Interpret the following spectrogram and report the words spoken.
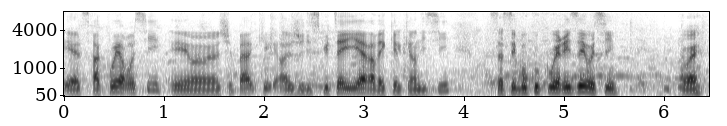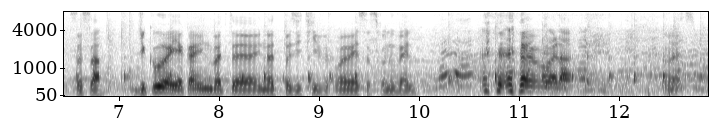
et elle sera queer aussi. Et euh, je sais pas, je discutais hier avec quelqu'un d'ici. Ça s'est beaucoup queerisé aussi. Ouais, c'est ça. Du coup, il y a quand même une note, une note positive. Ouais, ouais, ça se renouvelle. Voilà. voilà. Ouais. Ouais.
